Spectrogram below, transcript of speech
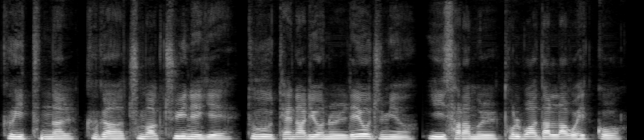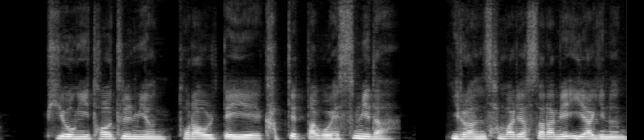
그 이튿날 그가 주막 주인에게 두 데나리온을 내어주며 이 사람을 돌봐 달라고 했고 비용이 더 들면 돌아올 때에 갚겠다고 했습니다. 이러한 사마리아 사람의 이야기는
